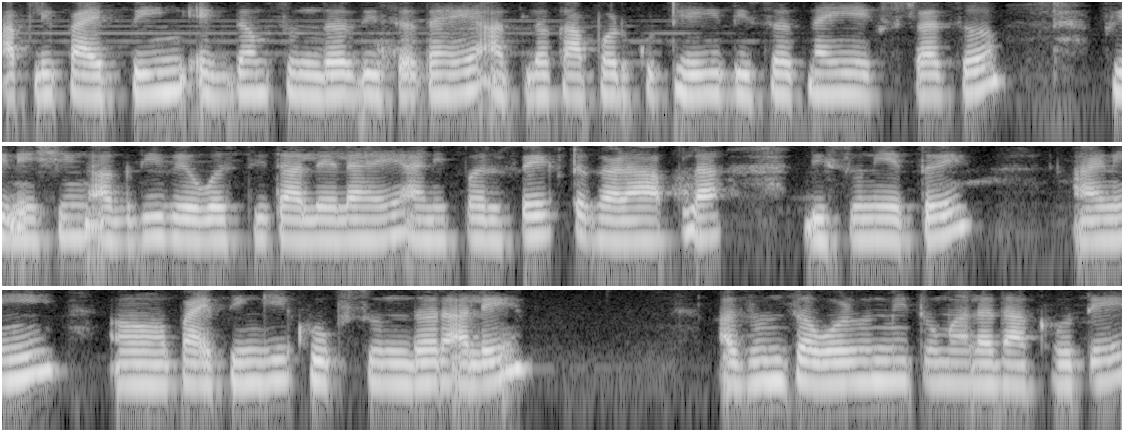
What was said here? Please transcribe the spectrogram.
आपली पायपिंग एकदम सुंदर दिसत आहे. आतलं कापड कुठेही दिसत नाही. एक्स्ट्राचं फिनिशिंग अगदी व्यवस्थित आलेलं आहे आणि परफेक्ट गळा आपला दिसून येतो आहे आणि पायपिंगही खूप सुंदर आले. अजून जवळून मी तुम्हाला दाखवते.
